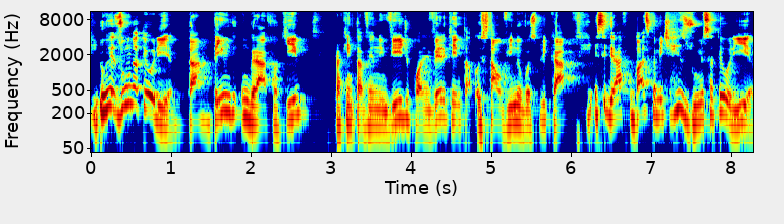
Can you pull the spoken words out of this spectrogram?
E o resumo da teoria, tá? Tem um gráfico aqui, para quem está vendo em vídeo, pode ver, quem tá, está ouvindo eu vou explicar. Esse gráfico basicamente resume essa teoria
